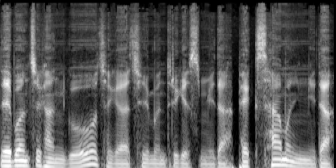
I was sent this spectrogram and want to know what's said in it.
네 번째 간구 제가 질문 드리겠습니다. 104문입니다.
